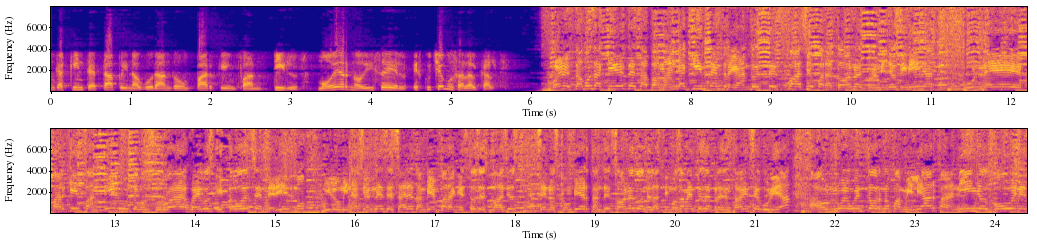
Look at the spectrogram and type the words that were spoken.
Zapamanga, quinta etapa, inaugurando un parque infantil moderno, dice él. Escuchemos al alcalde. Bueno, estamos aquí desde Zapamanga Quinta entregando este espacio para todos nuestros niños y niñas, un eh, parque infantil junto con su rueda de juegos y todo el senderismo, iluminación necesaria también para que estos espacios se nos conviertan de zonas donde lastimosamente se presentaba inseguridad a un nuevo entorno familiar para niños, jóvenes,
